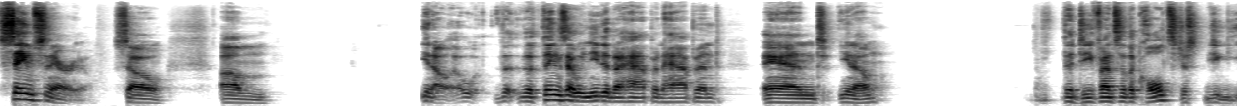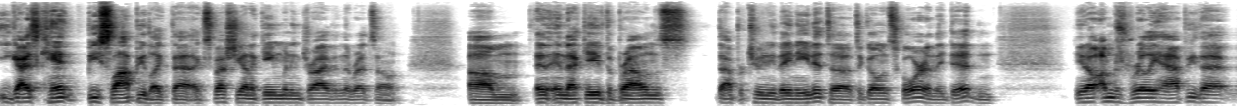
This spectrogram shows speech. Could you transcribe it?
Same scenario. So um you know the the things that we needed to happen happened and you know the defense of the Colts just you, you, guys can't be sloppy like that, especially on a game-winning drive in the red zone. Um, and, and that gave the Browns the opportunity they needed to to go and score, and they did. And you know, I'm just really happy that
